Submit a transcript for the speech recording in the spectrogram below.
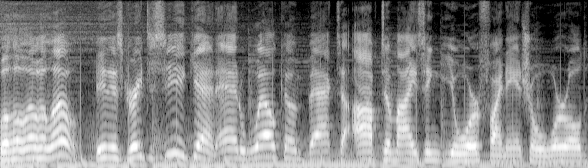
Well, hello, hello. It is great to see you again, and welcome back to Optimizing Your Financial World.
